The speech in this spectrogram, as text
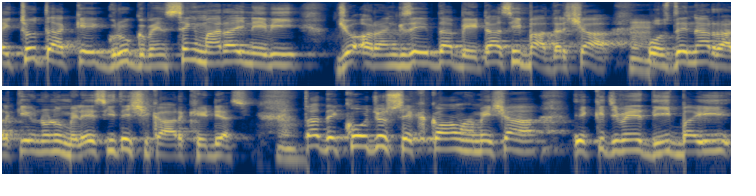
ਇੱਥੋਂ ਤੱਕ ਕਿ ਗੁਰੂ ਗੋਬਿੰਦ ਸਿੰਘ ਮਹਾਰਾਜ ਨੇ ਵੀ ਜੋ ਔਰੰਗਜ਼ੇਬ ਦਾ ਬੇਟਾ ਸੀ ਬਹਾਦਰ ਸ਼ਾਹ ਉਸ ਦੇ ਨਾਲ ਰਲ ਕੇ ਉਹਨਾਂ ਨੂੰ ਮਿਲੇ ਸੀ ਤੇ ਸ਼ਿਕਾਰ ਖੇਡਿਆ ਸੀ। ਤਾਂ ਦੇਖੋ ਜੋ ਸਿੱਖ ਕੌਮ ਹਮੇਸ਼ਾ ਇੱਕ ਜਿਵੇਂ ਦੀਪ ਬਾਈ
